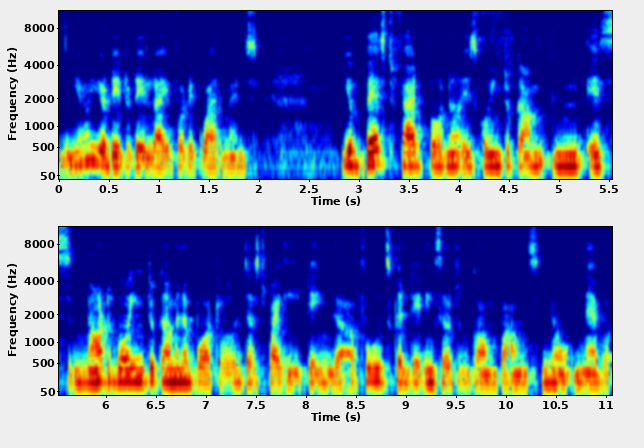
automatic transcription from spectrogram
you know your day-to-day life or requirements your best fat burner is going to come is not going to come in a bottle just by eating uh, foods containing certain compounds. No never.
